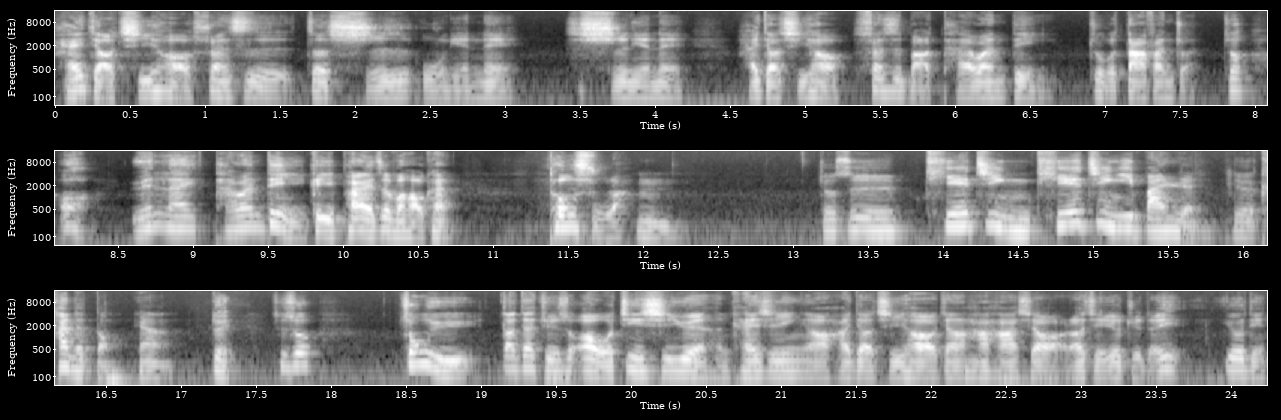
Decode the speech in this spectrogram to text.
海角七号算是这十五年内，是十年内，海角七号算是把台湾电影做个大翻转，说哦，原来台湾电影可以拍的这么好看，通俗了，嗯，就是贴近贴近一般人，就看得懂这样。对，就是说，终于大家觉得说，哦，我进戏院很开心啊，海角七号这样哈哈笑，而且又觉得哎，又有点，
